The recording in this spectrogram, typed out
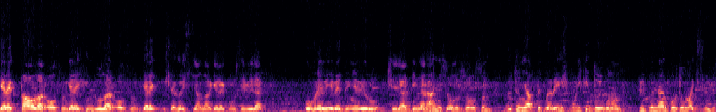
gerek Taolar olsun, gerek Hindular olsun, gerek işte Hristiyanlar, gerek Museviler, uhrevi ve dünyevi şeyler, dinler hangisi olursa olsun, bütün yaptıkları iş bu iki duygunun hükmünden kurtulmak içindir.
